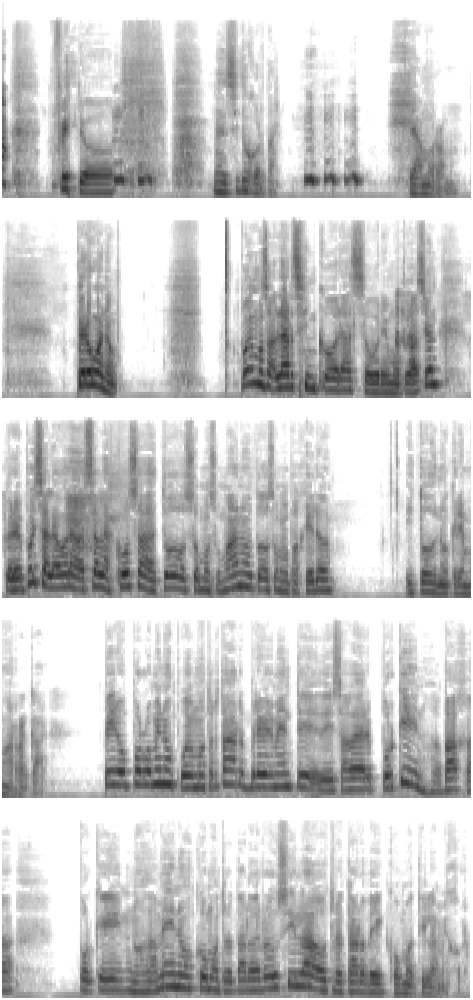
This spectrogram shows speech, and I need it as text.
Pero necesito cortar. Te amo, Ramón. Pero bueno, podemos hablar cinco horas sobre motivación, pero después a la hora de hacer las cosas, todos somos humanos, todos somos pajeros y todos no queremos arrancar. Pero por lo menos podemos tratar brevemente de saber por qué nos da paja, por qué nos da menos, cómo tratar de reducirla o tratar de combatirla mejor.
